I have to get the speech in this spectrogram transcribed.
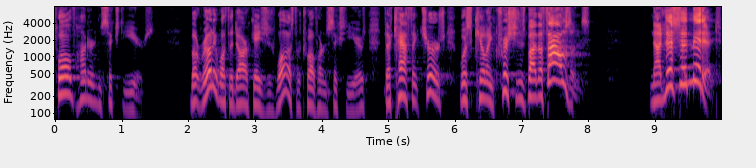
1,260 years. But really, what the Dark Ages was for 1260 years, the Catholic Church was killing Christians by the thousands. Now, just admit it.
